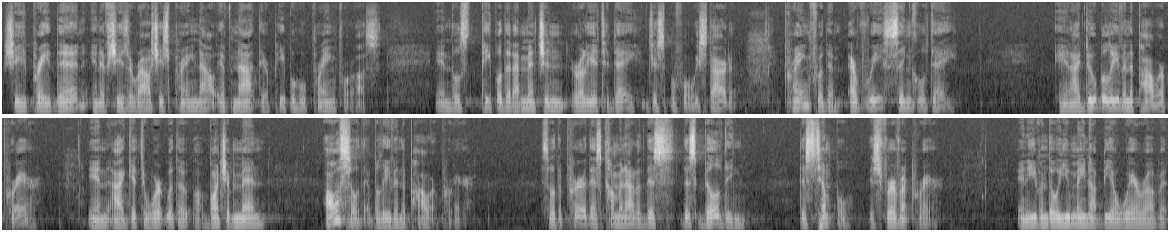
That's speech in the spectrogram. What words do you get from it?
She prayed then, and if she's around, she's praying now. If not, there are people who are praying for us. And those people that I mentioned earlier today, just before we started, praying for them every single day. And I do believe in the power of prayer. And I get to work with a, a bunch of men also that believe in the power of prayer. So the prayer that's coming out of this, this building, this temple, is fervent prayer. And even though you may not be aware of it,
